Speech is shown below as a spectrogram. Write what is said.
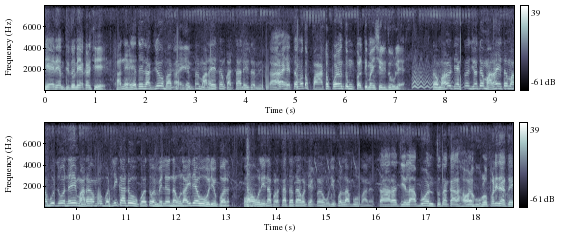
નેરિયમથી તો નીકળશે. હા નેરિયા થી રાખજો બાકી ટ્રેક્ટર મારા હેતમ કાઢતા નહીં તમે. તારા હેતરમાં તો પાટો પડ્યો તો હું કલ્ટી માં શેરી દઉં લે. તમારું ટ્રેક્ટર જો તો મારા હેતમ આબુ જો નહીં મારા અમે બદલી કાઢું કોઈ તો અમે નવું લાવી દેવું હોળી ઉપર. હો હોળીના ભડકા થતા પણ ટ્રેક્ટર હોળી પર લાવવું મારે. તારા જે લાવવું હોય ને તું ત્યાં કાલ હવે હુહળો પડી જાય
